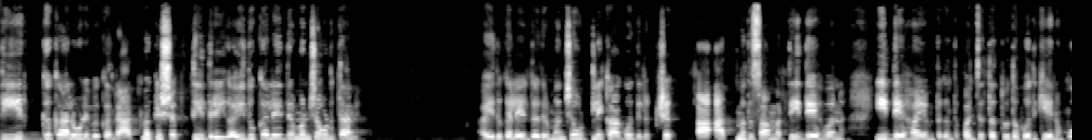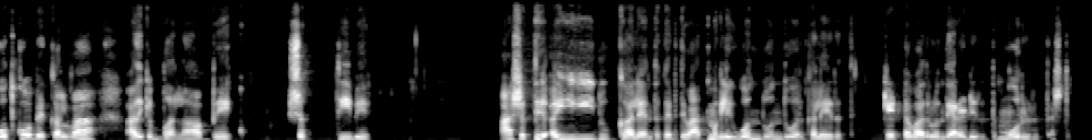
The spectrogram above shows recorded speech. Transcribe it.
ದೀರ್ಘಕಾಲ ಉಳಿಬೇಕಂದ್ರೆ ಆತ್ಮಕ್ಕೆ ಶಕ್ತಿ ಇದ್ರೆ ಈಗ ಐದು ಕಲೆ ಇದ್ದರೆ ಮನುಷ್ಯ ಹುಡ್ತಾನೆ. ಐದು ಕಲೆ ಇಲ್ಲದಿದ್ರೆ ಮನುಷ್ಯ ಹುಟ್ಲಿಕ್ಕೆ ಆಗೋದಿಲ್ಲ. ಆ ಆತ್ಮದ ಸಾಮರ್ಥ್ಯ, ಈ ದೇಹವನ್ನು, ಈ ದೇಹ ಎಂಬತಕ್ಕಂಥ ಪಂಚತತ್ವದ ಹೊದಿಕೆಯನ್ನು ಹೊದ್ಕೋಬೇಕಲ್ವಾ? ಅದಕ್ಕೆ ಬಲ ಬೇಕು, ಶಕ್ತಿ ಬೇಕು. ಆ ಶಕ್ತಿ ಐದು ಕಲೆ ಅಂತ ಕರಿತೀವಿ. ಆತ್ಮಗಳಿಗೆ ಒಂದು, ಒಂದೂವರೆ ಕಲೆ ಇರುತ್ತೆ. ಕೆಟ್ಟವಾದರೂ ಒಂದು ಎರಡು ಇರುತ್ತೆ, ಮೂರು ಇರುತ್ತೆ ಅಷ್ಟೇ.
